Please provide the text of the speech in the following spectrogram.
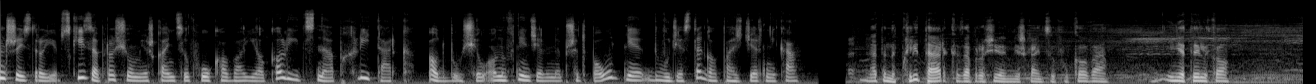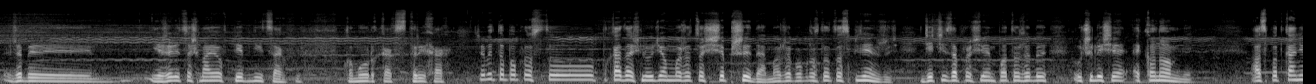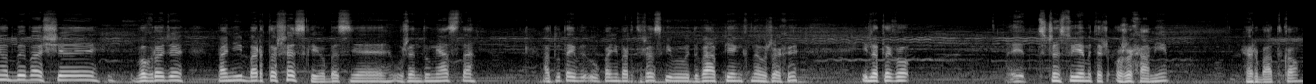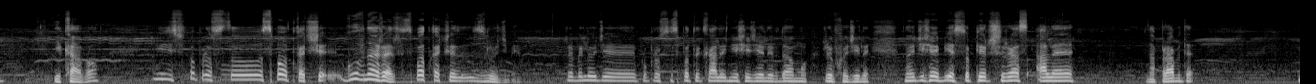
Andrzej Zdrojewski zaprosił mieszkańców Łukowa i okolic na Pchlitarg. Odbył się on w niedzielne przedpołudnie 20 października. Na ten plitarg zaprosiłem mieszkańców Łukowa i nie tylko, żeby jeżeli coś mają w piwnicach, w komórkach, strychach, żeby to po prostu pokazać ludziom, może coś się przyda, może po prostu to spieniężyć. Dzieci zaprosiłem po to, żeby uczyli się ekonomii. A spotkanie odbywa się w ogrodzie pani Bartoszewskiej, obecnie Urzędu Miasta. A tutaj u pani Bartoszewskiej były dwa piękne orzechy i dlatego y, częstujemy też orzechami herbatką i kawą i po prostu spotkać się, główna rzecz, spotkać się z ludźmi. Żeby ludzie po prostu spotykali, nie siedzieli w domu, żeby wchodzili. No dzisiaj jest to pierwszy raz, ale naprawdę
